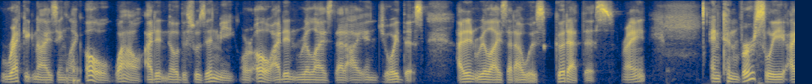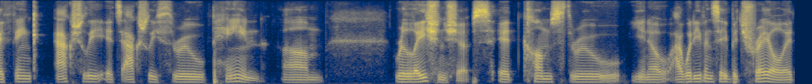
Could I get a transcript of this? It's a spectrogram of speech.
recognizing, like, oh, wow, I didn't know this was in me. Or, oh, I didn't realize that I enjoyed this. I didn't realize that I was good at this. Right. And conversely, I think actually it's actually through pain. Um, relationships. It comes through you know i would even say betrayal. It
